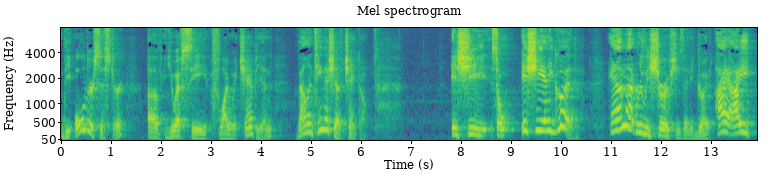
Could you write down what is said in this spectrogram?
the older sister of UFC flyweight champion Valentina Shevchenko. Is she so? Is she any good? And I'm not really sure if she's any good. I, I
